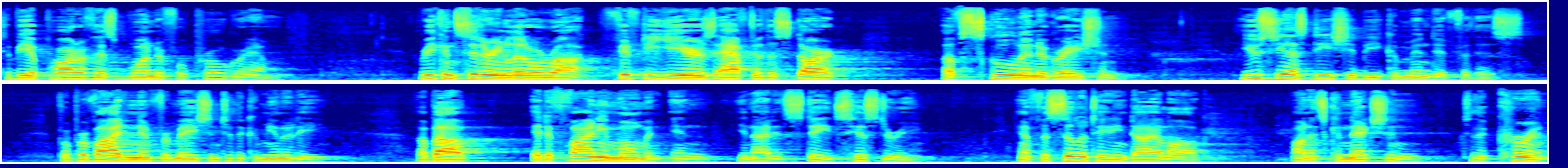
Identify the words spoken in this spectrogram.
to be a part of this wonderful program. Reconsidering Little Rock 50 years after the start of school integration. UCSD should be commended for this, for providing information to the community about a defining moment in United States history and facilitating dialogue on its connection to the current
